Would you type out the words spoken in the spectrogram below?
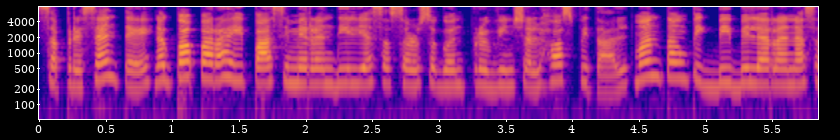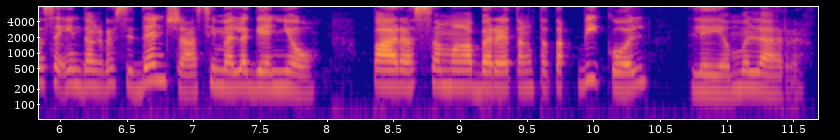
Sa presente, nagpaparahi pa si Mirandilla sa Sorsogon Provincial Hospital, mantang pigbibilara na sa saindang residensya si Malagueño. Para sa mga baretang tatak Bicol, Lea Molar.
